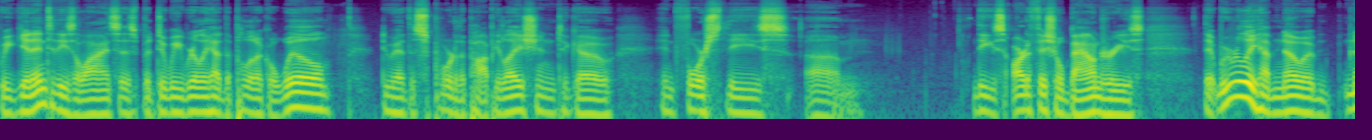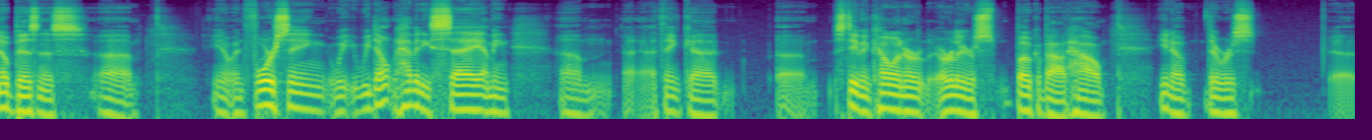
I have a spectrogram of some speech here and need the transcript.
we get into these alliances but do we really have the political will do we have the support of the population to go enforce these um, these artificial boundaries that we really have no no business uh, you know, enforcing. We we don't have any say. I mean, um, I think uh, uh, Stephen Cohen er, earlier spoke about how, you know, there was uh,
